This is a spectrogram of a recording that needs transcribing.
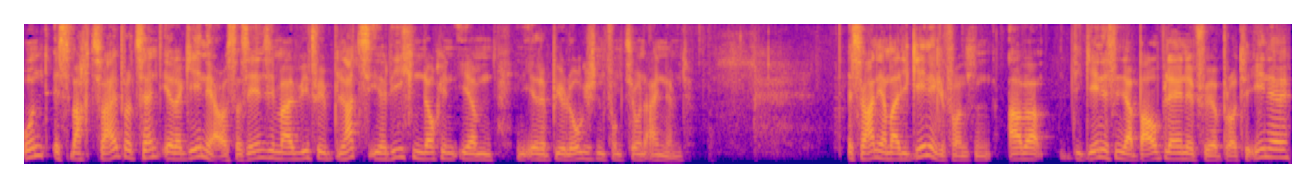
und es macht 2% Ihrer Gene aus. Da sehen Sie mal, wie viel Platz Ihr Riechen noch in, ihrem, in Ihrer biologischen Funktion einnimmt. Es waren ja mal die Gene gefunden, aber die Gene sind ja Baupläne für Proteine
